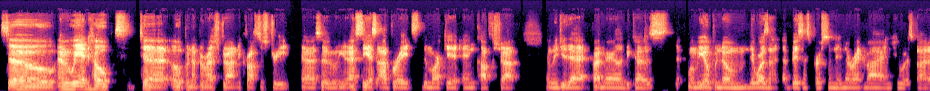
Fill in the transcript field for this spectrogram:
so, I mean, we had hoped to open up a restaurant across the street. Uh, so, you know, FCS operates the market and coffee shop, and we do that primarily because when we opened them, there wasn't a business person in their right mind who was going to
